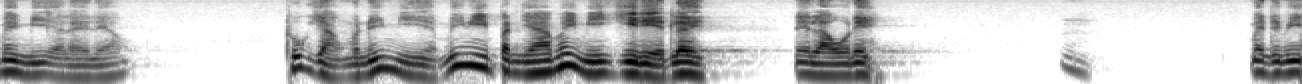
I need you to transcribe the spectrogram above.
ไม่มีอะไรแล้ว ทุกอย่างมันไม่มี ไม่มีปัญญาไม่มีกิเลสเลย ในเราเนี่ยไม่ได้มี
